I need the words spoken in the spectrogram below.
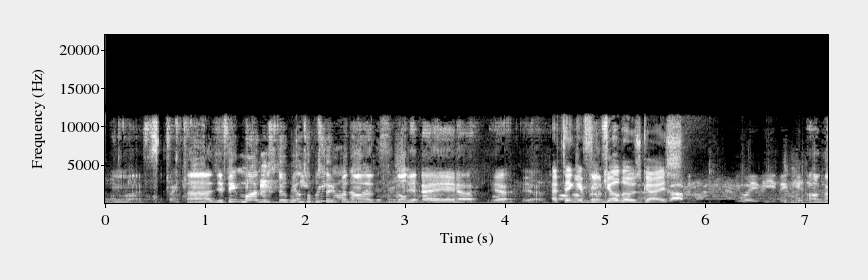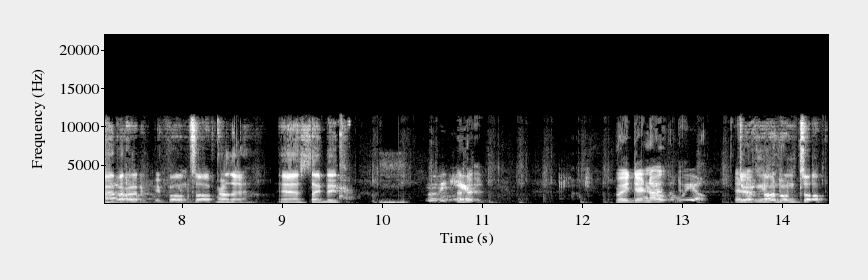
Nice, thank you. Uh, do you think mine will still be on top of super? No, they've gone. Yeah, yeah, yeah, yeah, yeah. I think I'm if we good. kill those guys, Copy. UAV beginning. I'm going Other back. people on top. Where are? Yeah, same dude. Moving here. Wait, they're I got the not. wheel. They're They're not. not on top.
